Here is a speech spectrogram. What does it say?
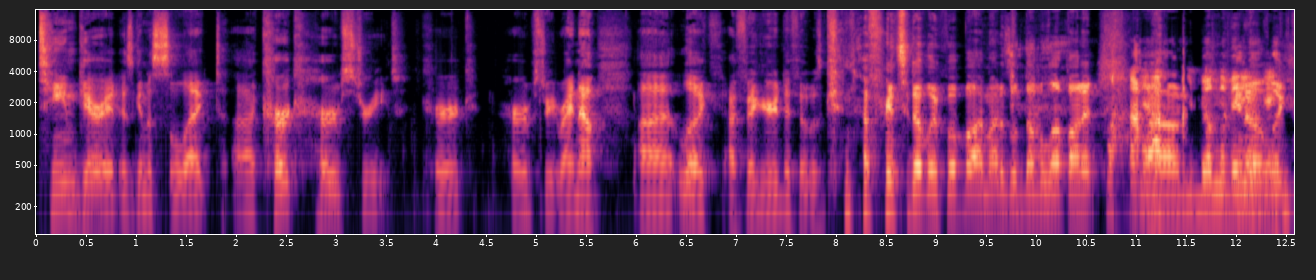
Team Garrett is going to select uh, Kirk Herbstreit. Kirk Herbstreit. Right now, uh, look, I figured if it was good enough for NCAA football, I might as well double up on it. Yeah, um, you're building a video you know, game.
